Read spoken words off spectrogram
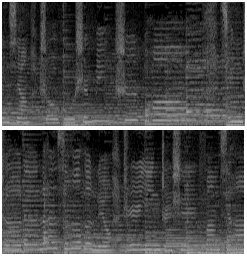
真相，守护生命时光。清澈的蓝色河流，指引真实方向。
